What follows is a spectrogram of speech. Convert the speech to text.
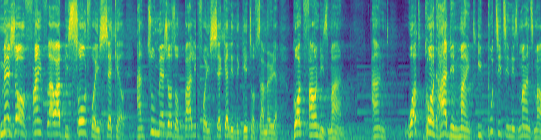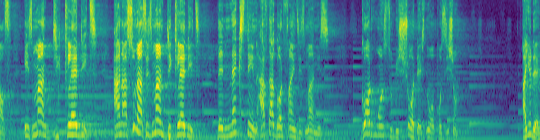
measure of fine flour be sold for a shekel, and two measures of barley for a shekel in the gate of Samaria. God found his man, and what God had in mind, he put it in his man's mouth. His man declared it. And as soon as his man declared it, the next thing after God finds his man is God wants to be sure there's no opposition. Are you there?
